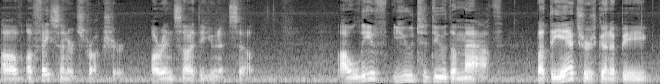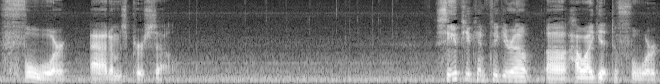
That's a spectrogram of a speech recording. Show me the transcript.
of a face-centered structure are inside the unit cell? I'll leave you to do the math, but the answer is going to be 4 atoms per cell. See if you can figure out uh, how I get to 4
